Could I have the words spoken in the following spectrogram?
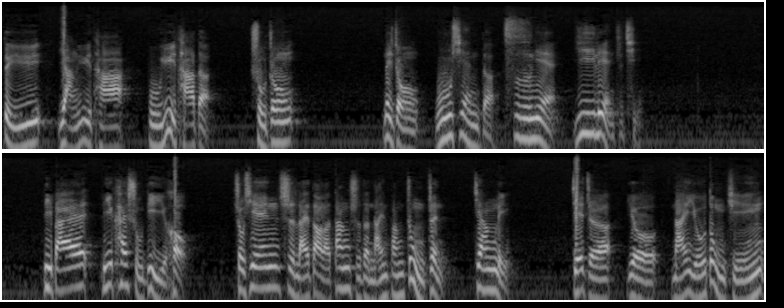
对于养育他、哺育他的蜀中那种无限的思念、依恋之情。李白离开蜀地以后。首先是来到了当时的南方重镇江陵，接着又南游洞庭、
